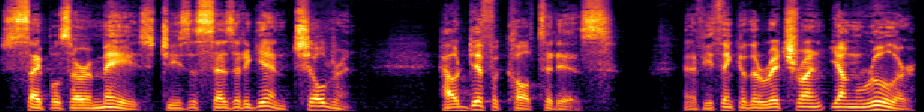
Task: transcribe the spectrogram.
Disciples are amazed. Jesus says it again children, how difficult it is. And if you think of the rich young ruler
